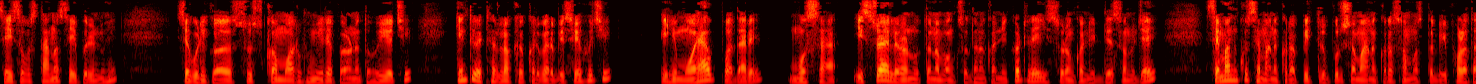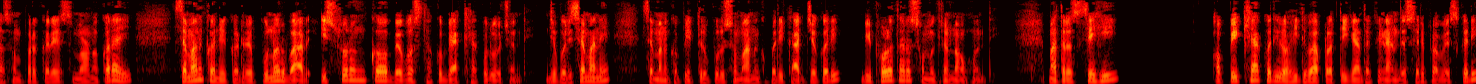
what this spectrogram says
ସେହିସବୁ ସ୍ଥାନ ସେହିପରି ନୁହେଁ। ସେଗୁଡ଼ିକ ଶୁଷ୍କ ମରୁଭୂମିରେ ପରିଣତ ହୋଇଅଛି କିନ୍ତୁ ଏଠାରେ ଲକ୍ଷ୍ୟ କରିବାର ବିଷୟ ହେଉଛି ଏହି ମୟାବ ପଦାରେ ମୂଷା ଇସ୍ରାଏଲ୍ର ନୂତନ ବଂଶଧରଙ୍କ ନିକଟରେ ଈଶ୍ୱରଙ୍କ ନିର୍ଦ୍ଦେଶ ଅନୁଯାୟୀ ସେମାନଙ୍କୁ ସେମାନଙ୍କର ପିତୃପୁରୁଷମାନଙ୍କର ସମସ୍ତ ବିଫଳତା ସମ୍ପର୍କରେ ସ୍କରଣ କରାଇ ସେମାନଙ୍କ ନିକଟରେ ପୁନର୍ବାର ଈଶ୍ୱରଙ୍କ ବ୍ୟବସ୍ଥାକୁ ବ୍ୟାଖ୍ୟା କରୁଅଛନ୍ତି ଯେପରି ସେମାନେ ସେମାନଙ୍କ ପିତୃପୁରୁଷମାନଙ୍କ ପରି କାର୍ଯ୍ୟ କରି ବିଫଳତାର ସମ୍ମୁଖୀନ ନ ହୁଅନ୍ତି। ମାତ୍ର ସେହି ଅପେକ୍ଷା କରି ରହିଥିବା ପ୍ରତିଜ୍ଞାତ କିଣା ଦେଶରେ ପ୍ରବେଶ କରି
